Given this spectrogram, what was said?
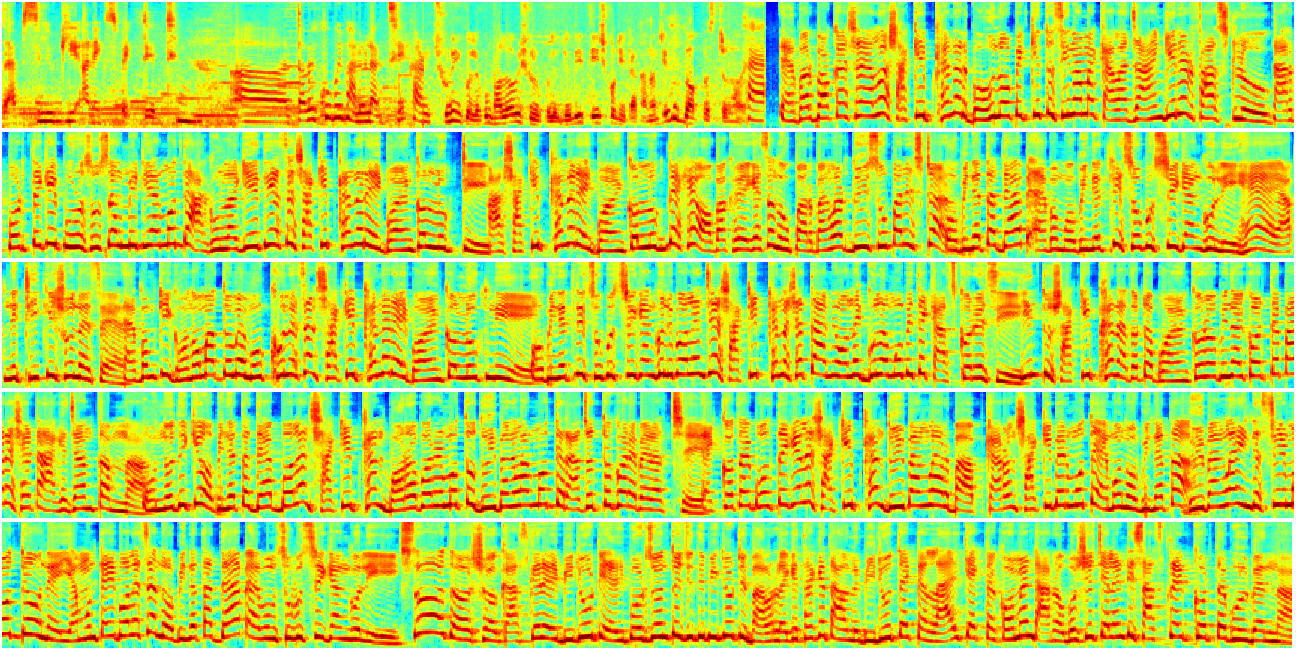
Absolutely unexpected তবে খুবই ভালো লাগছে কারণ শুরুই করলে খুব ভালোভাবে শুরু করলে যদি তিরিশ কোটি টাকা না যেহেতু ব্লকবাস্টার হয়। এবার প্রকাশে এলো শাকিব খানের বহুল অপেক্ষিত সিনেমা কালা জাহাঙ্গীরের ফার্স্ট লুক। তারপর থেকেই পুরো সোশ্যাল মিডিয়ার মধ্যে আগুন লাগিয়ে দিয়েছে শাকিব খানের এই ভয়ঙ্কর লুকটি। আর শাকিব খানের এই ভয়ঙ্কর লুক দেখে অবাক হয়ে গেছেন উপার বাংলার দুই সুপারস্টার। অভিনেতা দেব এবং অভিনেত্রী সবুশ্রী গাঙ্গুলি। হ্যাঁ আপনি ঠিকই শুনেছেন। এবং কি গণমাধ্যমে মুখ খুলেছেন শাকিব খানের এই ভয়ঙ্কর লুক নিয়ে। অভিনেত্রী শুভশ্রী গাঙ্গুলি বলেন যে শাকিব খানের সাথে আমি অনেকগুলো মুভিতে কাজ করেছি। কিন্তু শাকিব খান এতটা ভয়ঙ্কর অভিনয় করতে পারে, সেটা আগে জানতাম না। অন্যদিকে অভিনেতা দেব বলেন সাকিব খান বরাবরের মতো দুই বাংলার মধ্যে রাজত্ব করে বেড়াচ্ছে। এক কথায় বলতে গেলে সাকিব খান দুই বাংলার বাপ, কারণ সাকিবের মতো এমন অভিনেতা দুই বাংলা ইন্ডাস্ট্রির মধ্যেও নেই, এমনটাই বলেছেন অভিনেতা দেব এবং শুভশ্রী গাঙ্গুলি। সো দর্শক, আজকের এই ভিডিওটি এই পর্যন্ত যদি ভিডিওটি ভালো লেগে থাকে, তাহলে ভিডিওতে একটা লাইক একটা কমেন্ট আর অবশ্যই চ্যানেলটি সাবস্ক্রাইব করতে ভুলবেন না।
